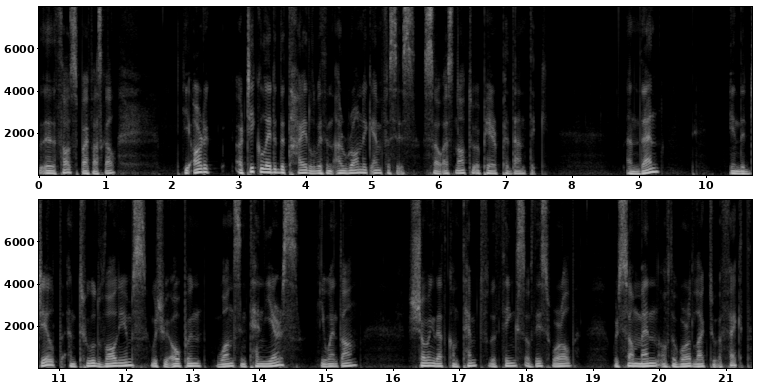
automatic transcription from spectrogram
uh, Thoughts by Pascal, he artic- articulated the title with an ironic emphasis so as not to appear pedantic. And then, in the gilt and tooled volumes, which we open once in 10 years, he went on, showing that contempt for the things of this world, which some men of the world like to affect,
